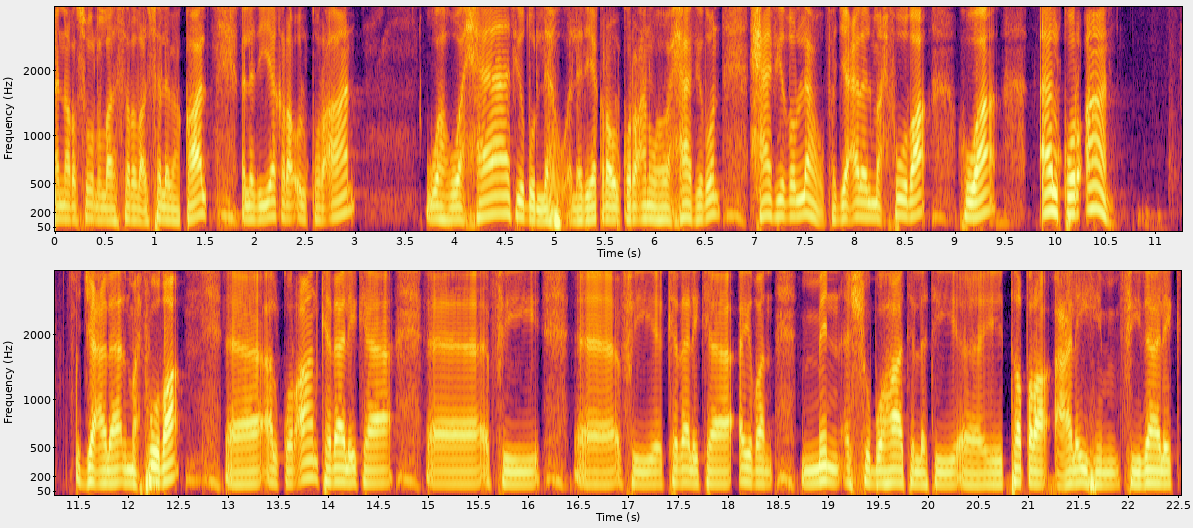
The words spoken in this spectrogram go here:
أن رسول الله صلى الله عليه وسلم قال الذي يقرأ القرآن وهو حافظ له الذي يقرأ القرآن وهو حافظ حافظ له فجعل المحفوظ هو القرآن. جعل المحفوظ آه، القرآن. كذلك آه، في آه، في كذلك أيضا من الشبهات التي تطرأ عليهم في ذلك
